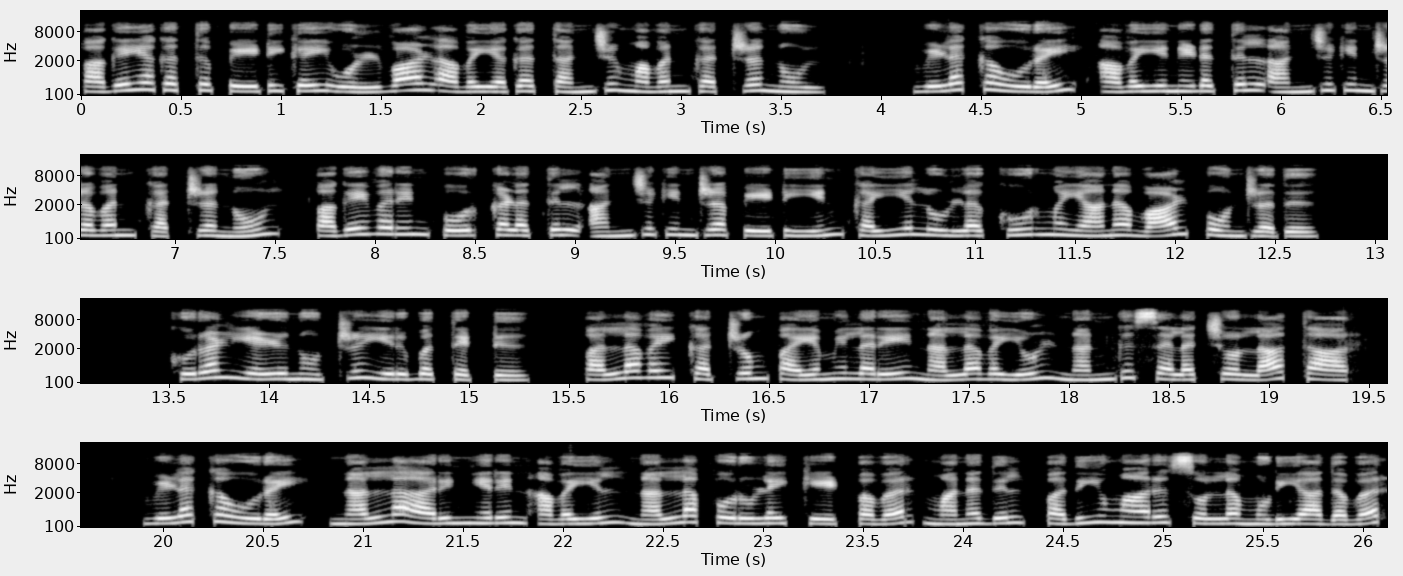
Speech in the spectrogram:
பகையகத்து பேடிகை உள்வாள் அவையக தஞ்சு மவன் கற்ற நூல். விளக்க உரை அவையினிடத்தில் அஞ்சுகின்றவன் கற்ற நூல். பகைவரின் போர்க்களத்தில் அஞ்சுகின்ற பேட்டியின் கையில் உள்ள கூர்மையான வாள் போன்றது. குறள் எழுநூற்று இருபத்தெட்டு. பல்லவை கற்றும் பயமிலரே நல்லவையுள் நன்கு செலச்சொல்லா தார் விளக்க உரை நல்ல அறிஞரின் அவையில் நல்ல பொருளை கேட்பவர் மனதில் பதியுமாறு சொல்ல முடியாதவர்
